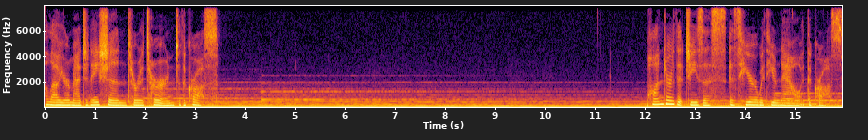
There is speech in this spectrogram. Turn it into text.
Allow your imagination to return to the cross. Ponder that Jesus is here with you now at the cross.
